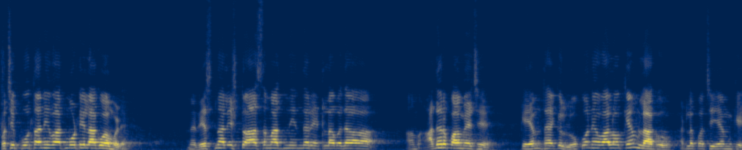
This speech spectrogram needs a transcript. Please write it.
પછી પોતાની વાત મોટી લાગવા મળે. અને રેશનાલિસ્ટો આ સમાજની અંદર એટલા બધા આમ આદર પામે છે કે એમ થાય કે લોકોને વાલો કેમ લાગો? એટલે પછી એમ કે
